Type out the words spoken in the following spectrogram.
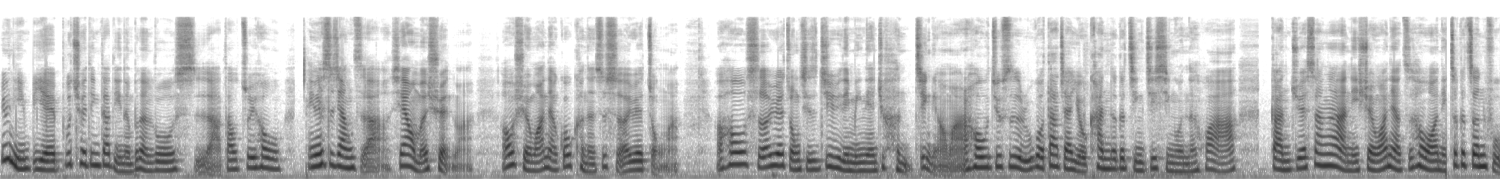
因为你也也不确定到底能不能落实啊。到最后，因为是这样子啊，现在我们选嘛，然后选完了过后可能是十二月中嘛，然后十二月中其实距离明年就很近了嘛。然后就是如果大家有看这个经济新闻的话啊，感觉上啊，你选完了之后啊，你这个政府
